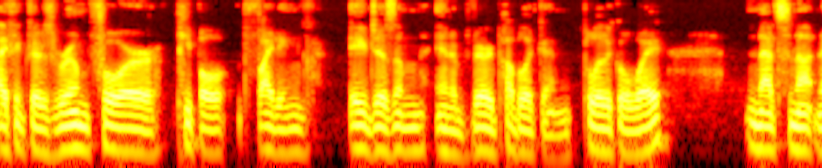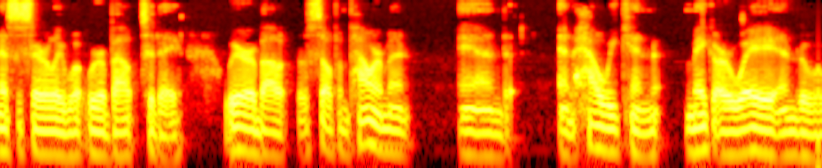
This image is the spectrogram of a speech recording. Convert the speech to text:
I think there's room for people fighting ageism in a very public and political way. And that's not necessarily what we're about today we're about self empowerment and and how we can make our way in the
